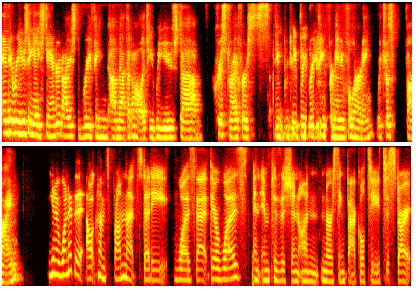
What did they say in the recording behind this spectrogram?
And they were using a standardized briefing uh, methodology. We used uh, Chris debriefing. debriefing for meaningful learning, which was fine. You know, one of the outcomes from that study was that there was an imposition on nursing faculty to start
